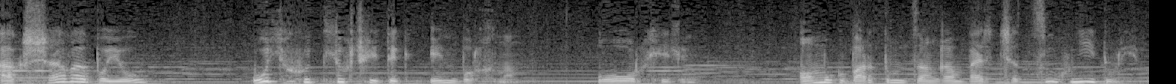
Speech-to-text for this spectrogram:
Агшава буюу үл хөдлөгч гэдэг энэ бурхан нь уур хилэн омог бардам зангаан барьж чадсан хүний дүр юм.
